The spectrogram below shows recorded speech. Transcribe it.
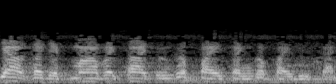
เจ้าเสด็จมาประชาชนก็ไปกันก็ไปด้วยกัน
